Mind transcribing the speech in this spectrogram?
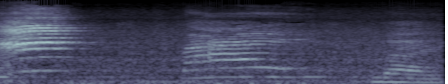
बाय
